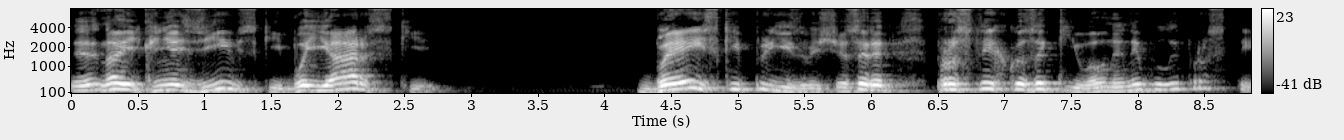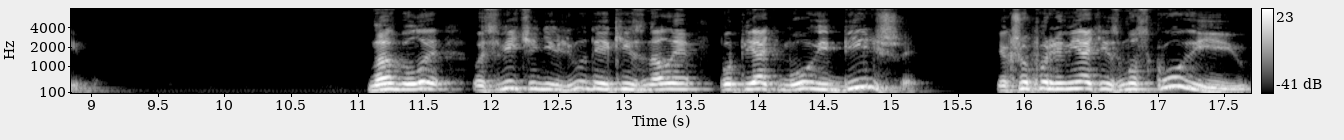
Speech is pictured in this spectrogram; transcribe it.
е, навіть князівські, боярські, бейські прізвища серед простих козаків, а вони не були простими. У нас були освічені люди, які знали по п'ять мов і більше. Якщо порівняти із Московією,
